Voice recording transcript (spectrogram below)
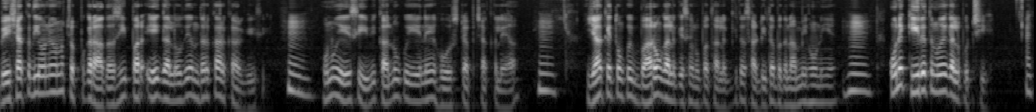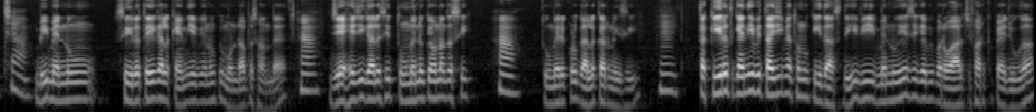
ਬੇਸ਼ੱਕ ਦੀ ਉਹਨੇ ਉਹਨੂੰ ਚੁੱਪ ਕਰਾਤਾ ਸੀ ਪਰ ਇਹ ਗੱਲ ਉਹਦੇ ਅੰਦਰ ਘਰ ਕਰ ਗਈ ਸੀ। ਹੂੰ। ਉਹਨੂੰ ਇਹ ਸੀ ਵੀ ਕੱਲ ਨੂੰ ਕੋਈ ਇਹਨੇ ਹੋਰ ਸਟੈਪ ਚੱਕ ਲਿਆ। ਹੂੰ। ਜਾਂ ਕਿਤੋਂ ਕੋਈ ਬਾਹਰੋਂ ਗੱਲ ਕਿਸੇ ਨੂੰ ਪਤਾ ਲੱਗੀ ਤਾਂ ਸਾਡੀ ਤਾਂ ਬਦਨਾਮੀ ਹੋਣੀ ਹੈ। ਹੂੰ। ਉਹਨੇ ਕੀਰਤ ਨੂੰ ਇਹ ਗੱਲ ਪੁੱਛੀ। ਅੱਛਾ। ਵੀ ਮੈਨੂੰ ਸੀਰਤ ਇਹ ਗੱਲ ਕਹਿੰਦੀ ਹੈ ਵੀ ਉਹਨੂੰ ਕੋਈ ਮੁੰਡਾ ਪਸੰਦ ਹੈ। ਹਾਂ। ਜੇ ਇਹੋ ਜੀ ਗੱਲ ਸੀ ਤੂੰ ਮੈਨੂੰ ਕਿਉਂ ਨਾ ਦੱਸੀ? ਹਾਂ। ਤੂੰ ਮੇਰੇ ਕੋਲ ਗੱਲ ਕਰਨੀ ਸੀ। ਹੂੰ। ਤਾਂ ਕੀਰਤ ਕਹਿੰਦੀ ਹੈ ਵੀ ਤਾਈ ਜੀ ਮੈਂ ਤੁਹਾਨੂੰ ਕੀ ਦੱਸਦੀ? ਵੀ ਮੈਨੂੰ ਇਹ ਸੀਗਾ ਵੀ ਪਰਿਵਾਰ 'ਚ ਫ਼ਰਕ ਪੈ ਜਾਊਗਾ।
